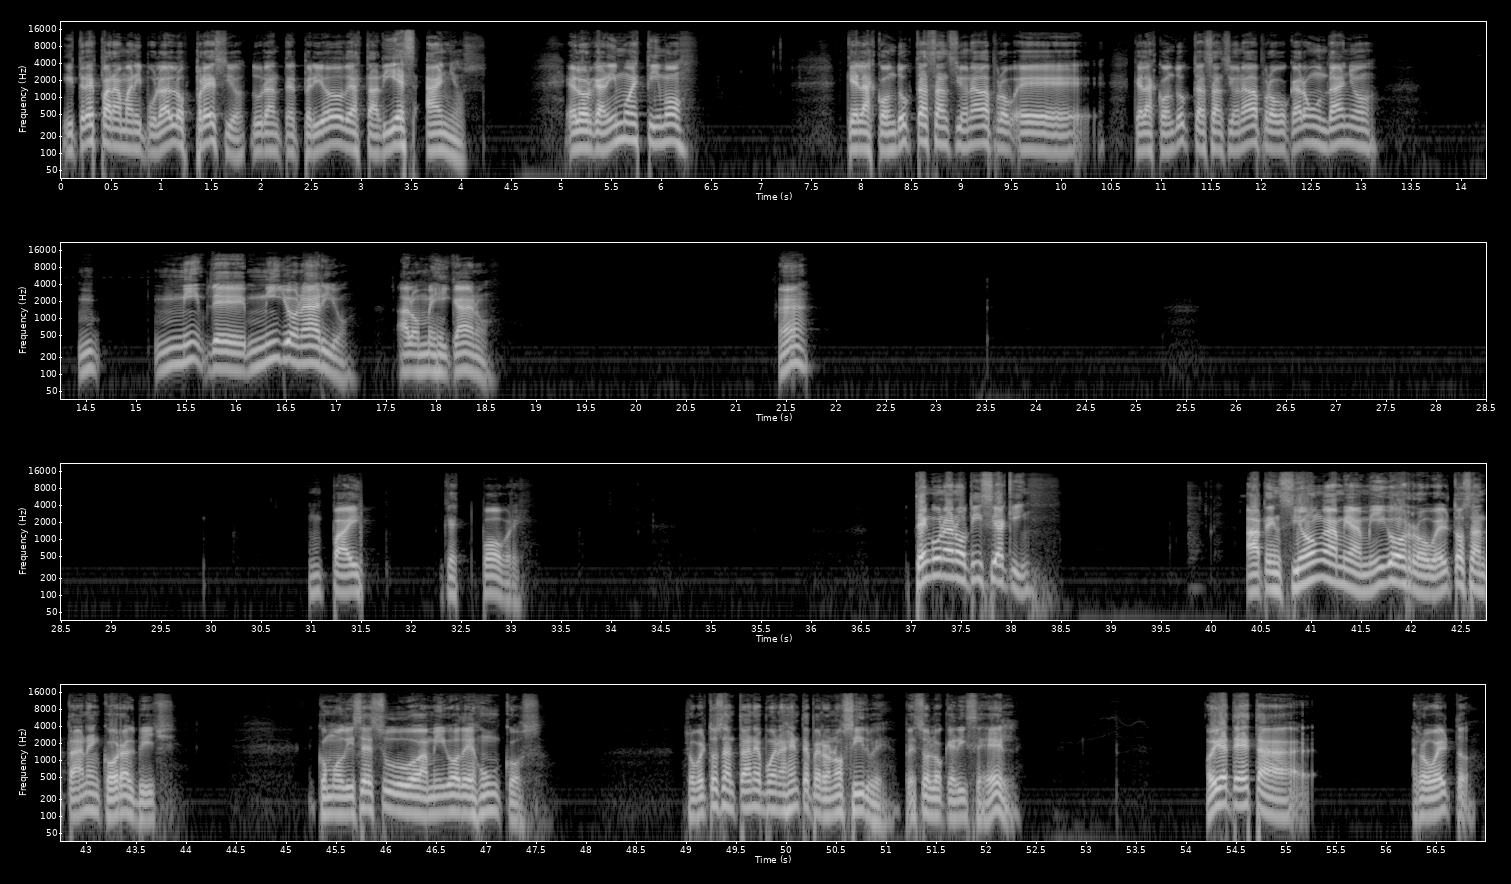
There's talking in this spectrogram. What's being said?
y tres para manipular los precios durante el periodo de hasta 10 años. El organismo estimó que las conductas sancionadas, eh, que las conductas sancionadas provocaron un daño de millonario a los mexicanos. ¿Eh? Un país que es pobre. Tengo una noticia aquí. Atención a mi amigo Roberto Santana en Coral Beach. Como dice su amigo de Juncos. Roberto Santana es buena gente, pero no sirve. Eso es lo que dice él. Óyete esta, Roberto.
